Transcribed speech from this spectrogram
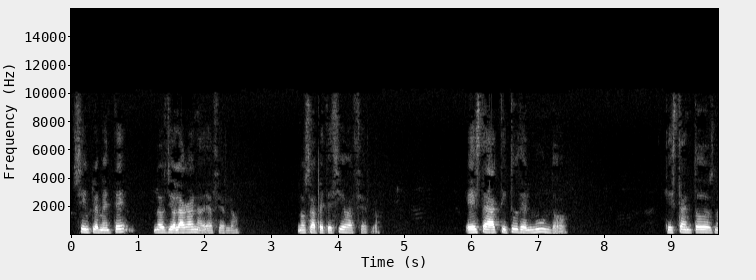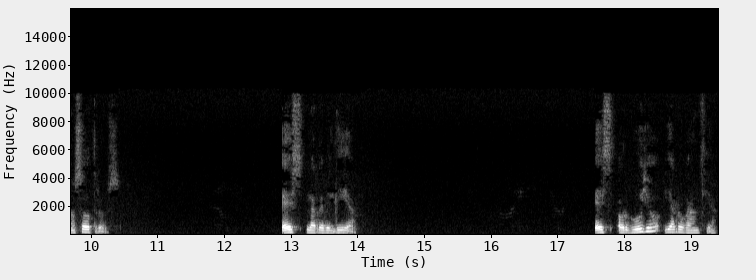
Simplemente nos dio la gana de hacerlo. Nos apeteció hacerlo. Esta actitud del mundo que está en todos nosotros es la rebeldía. Es orgullo y arrogancia.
